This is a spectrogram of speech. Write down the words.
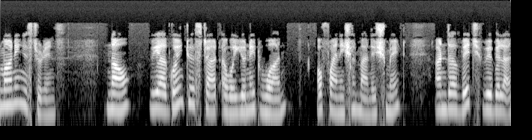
morning students. Now we are going to start our unit 1 of financial management under which we will uh,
